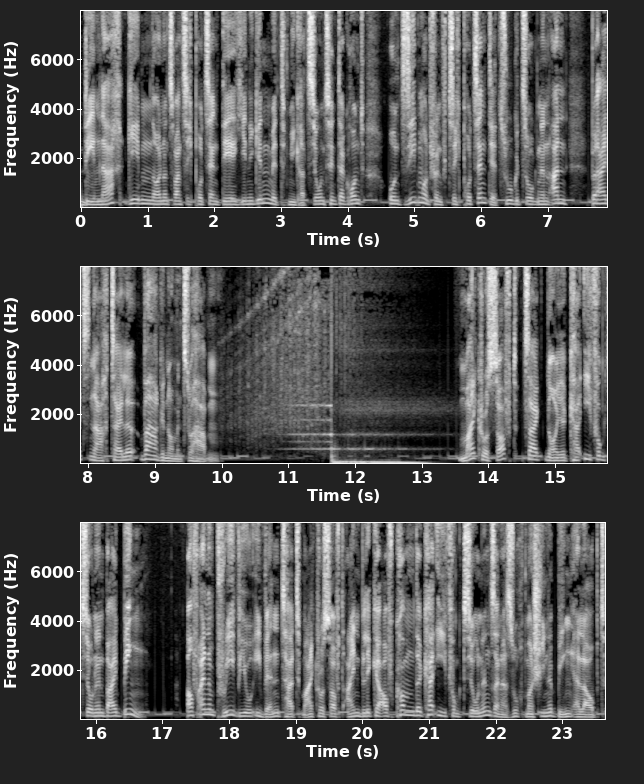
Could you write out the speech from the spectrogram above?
Demnach geben 29 Prozent derjenigen mit Migrationshintergrund und 57 Prozent der Zugezogenen an, bereits Nachteile wahrgenommen zu haben. Microsoft zeigt neue KI-Funktionen bei Bing. Auf einem Preview-Event hat Microsoft Einblicke auf kommende KI-Funktionen seiner Suchmaschine Bing erlaubt.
